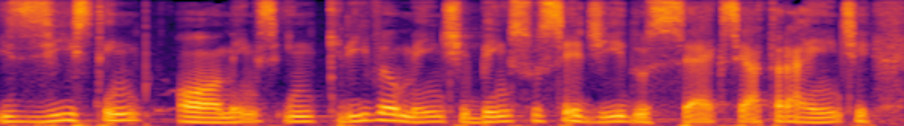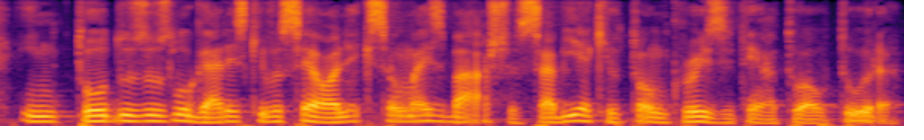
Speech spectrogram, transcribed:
Existem homens incrivelmente bem-sucedidos, sexy, atraente em todos os lugares que você olha que são mais baixos. Sabia que o Tom Cruise tem a tua altura?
